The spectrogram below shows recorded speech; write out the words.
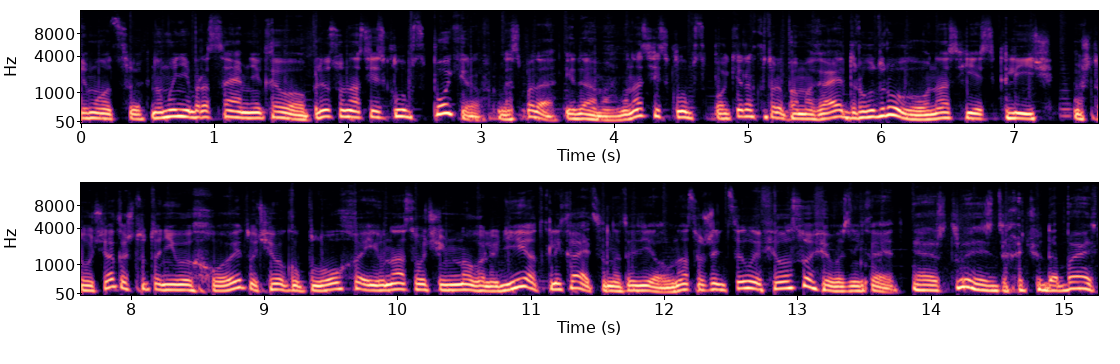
эмоцию. Но мы не бросаем никого. Плюс у нас есть клуб спокеров, господа и дамы. У нас есть клуб спокеров, который помогает друг другу. У нас есть клич, что у человека что-то не выходит, у человека плохо, и у нас очень много людей откликается на это дело. У нас уже целая философия возникает. Я что здесь хочу добавить?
